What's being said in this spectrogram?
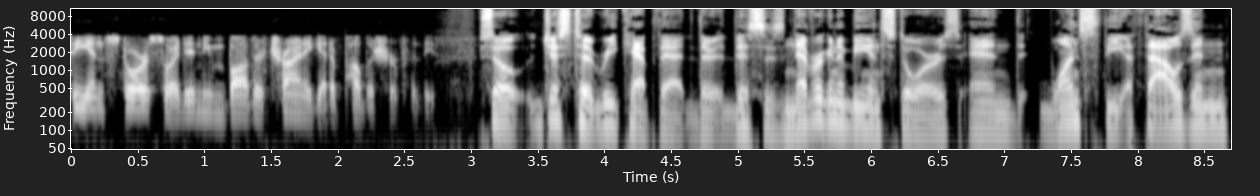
see in stores, so I didn't even bother trying to get a publisher for these. Things. So, just to recap that, there, this is never going to be in stores, and once the a thousand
